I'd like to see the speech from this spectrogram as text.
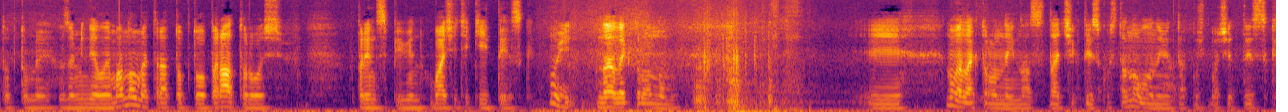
Тобто ми замінили манометра, тобто оператор ось, в принципі, він бачить, який тиск. Ну і на електронному. І, ну, електронний у нас датчик тиску встановлений, він також бачить тиск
